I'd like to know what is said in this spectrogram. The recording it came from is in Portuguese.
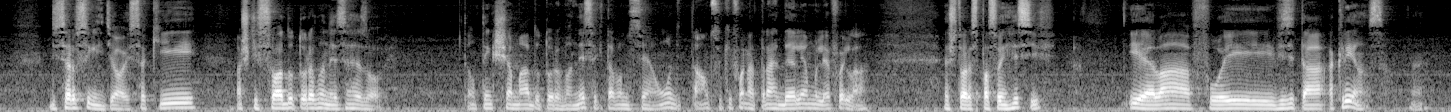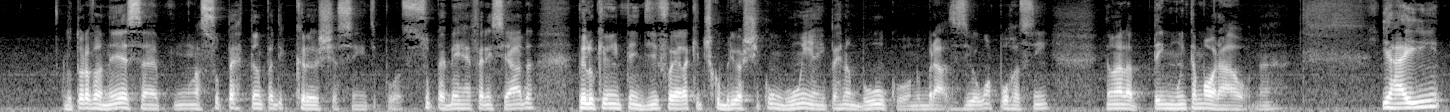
Disseram o seguinte: ó, isso aqui acho que só a doutora Vanessa resolve. Então tem que chamar a doutora Vanessa, que estava não sei aonde e tal, isso aqui foi atrás dela e a mulher foi lá. A história se passou em Recife e ela foi visitar a criança. Né? A doutora Vanessa é uma super tampa de crush, assim, tipo, super bem referenciada. Pelo que eu entendi, foi ela que descobriu a chikungunya em Pernambuco, ou no Brasil, alguma porra assim. Então ela tem muita moral, né? E aí,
